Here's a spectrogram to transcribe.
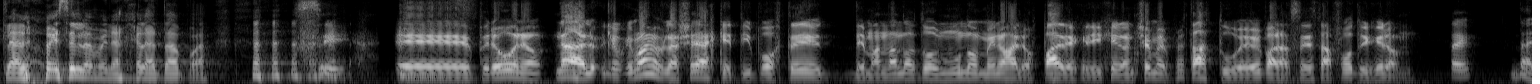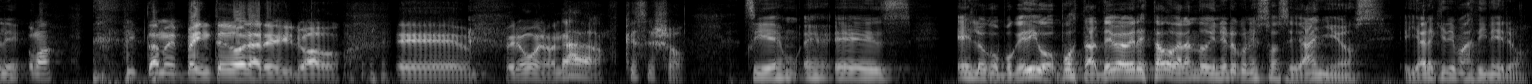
Claro, es el homenaje a la tapa. Sí. Eh, pero bueno, nada, lo, lo que más me flashea es que tipo esté demandando a todo el mundo menos a los padres que le dijeron, che, me prestás tu bebé para hacer esta foto y dijeron, eh, Dale. toma, dame 20 dólares y lo hago. Eh, pero bueno, nada, qué sé yo. Sí, es, es, es, es loco, porque digo, posta, debe haber estado ganando dinero con eso hace años y ahora quiere más dinero.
